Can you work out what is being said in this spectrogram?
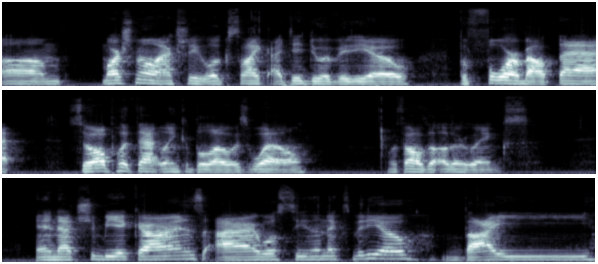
um, Marshmallow actually looks like, I did do a video before about that. So I'll put that link below as well with all the other links. And that should be it, guys. I will see you in the next video. Bye.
